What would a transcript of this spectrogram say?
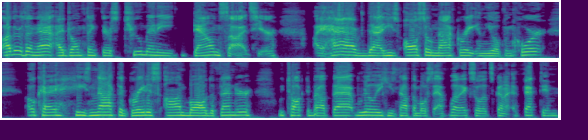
Other than that, I don't think there's too many downsides here. I have that he's also not great in the open court okay, he's not the greatest on ball defender. We talked about that. Really, he's not the most athletic, so it's going to affect him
